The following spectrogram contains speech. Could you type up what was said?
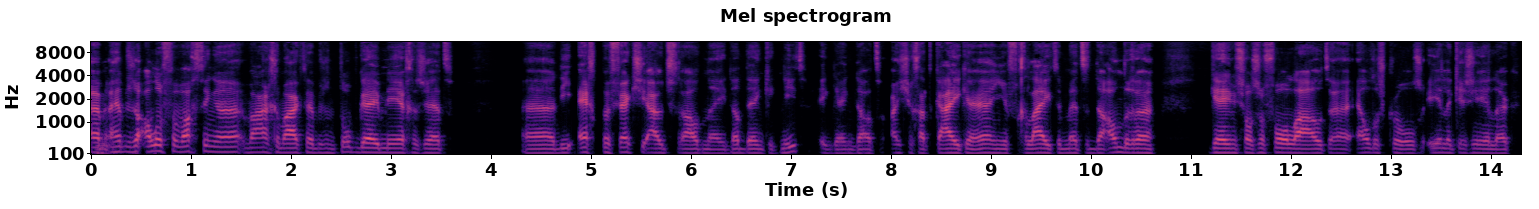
um, nee. hebben ze alle verwachtingen waargemaakt? Hebben ze een topgame neergezet? Uh, die echt perfectie uitstraalt? Nee, dat denk ik niet. Ik denk dat als je gaat kijken hè, en je vergelijkt het met de andere games zoals een Fallout, uh, Elder Scrolls, eerlijk is eerlijk,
